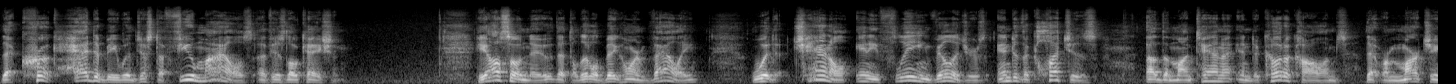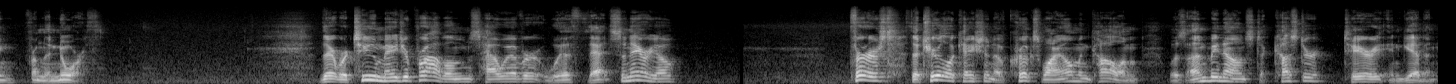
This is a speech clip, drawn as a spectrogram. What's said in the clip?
that Crook had to be within just a few miles of his location. He also knew that the Little Bighorn Valley would channel any fleeing villagers into the clutches of the Montana and Dakota columns that were marching from the north. There were two major problems, however, with that scenario. First, the true location of Crook's Wyoming column was unbeknownst to Custer, Terry, and Gibbon.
